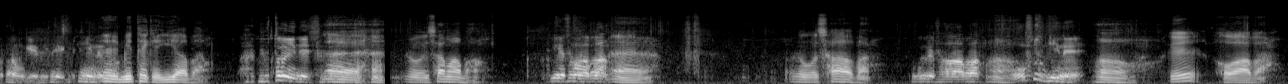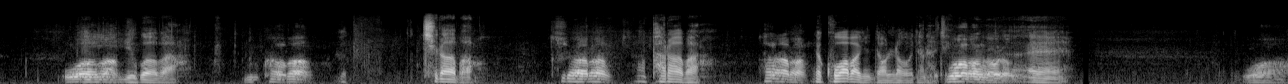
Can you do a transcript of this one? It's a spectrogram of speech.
어떤 게 밑에, 밑에 있는 네, 거. 밑에 게 이하방. 아, 붙어있네, 지금. 예. 요거 삼하방. 그게 성화방, 예. 요거 사하방. 그게 사화방. 어. 엄청 기네. 어, 그게 오하방. 오화방, 육하방. 육화방, 칠하방. 칠화방, 팔하방. 팔화방, 구하방이 이제 올라오잖아요, 지금. 구화방 나오라고. 예. 와.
